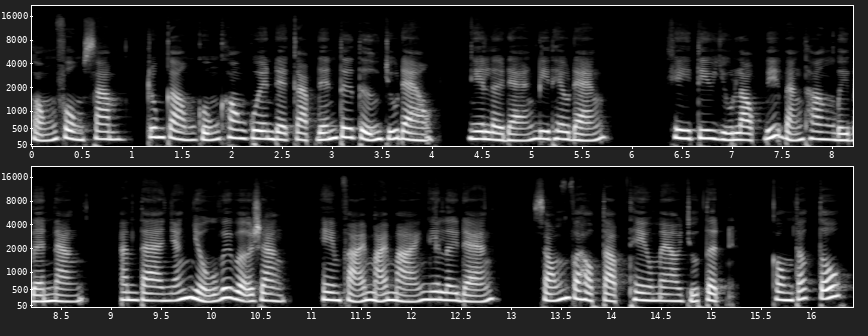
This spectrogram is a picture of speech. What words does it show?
Khổng Phùng Xăm, Trung Cộng cũng không quên đề cập đến tư tưởng chủ đạo, nghe lời đảng đi theo đảng. Khi Tiêu Dụ Lộc biết bản thân bị bệnh nặng, anh ta nhắn nhủ với vợ rằng em phải mãi mãi nghe lời đảng, sống và học tập theo Mao Chủ tịch, công tác tốt,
